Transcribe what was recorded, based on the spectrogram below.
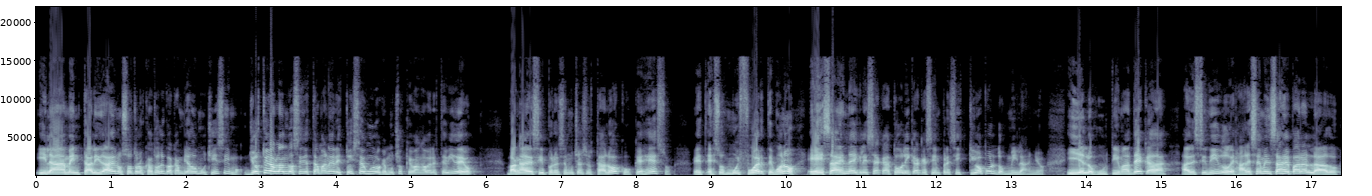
Y la mentalidad de nosotros los católicos ha cambiado muchísimo. Yo estoy hablando así de esta manera y estoy seguro que muchos que van a ver este video van a decir, pero ese muchacho está loco, ¿qué es eso? E, eso es muy fuerte. Bueno, esa es la iglesia católica que siempre existió por dos mil años y en las últimas décadas ha decidido dejar ese mensaje para el lado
